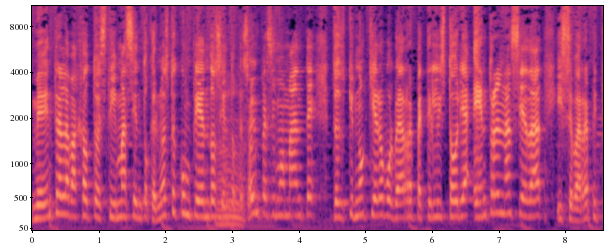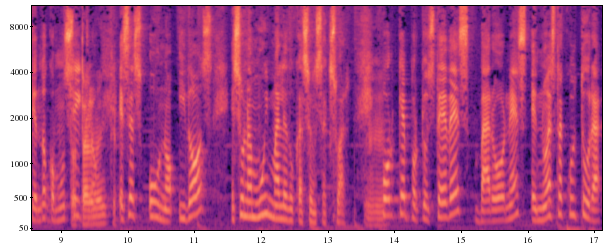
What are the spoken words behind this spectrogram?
me entra la baja autoestima, siento que no estoy cumpliendo, siento que soy un pésimo amante, entonces que no quiero volver a repetir la historia, entro en ansiedad y se va repitiendo como un ciclo. Ese es uno. Y dos, es una muy mala educación sexual. ¿Por qué? Porque ustedes, varones, en nuestra cultura,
